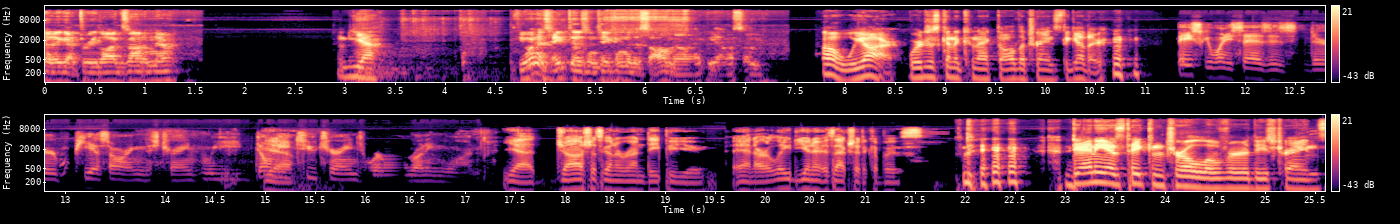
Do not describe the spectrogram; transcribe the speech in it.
No, they got three logs on them now. Yeah. If you want to take those and take them to the sawmill, that'd be awesome. Oh, we are. We're just gonna connect all the trains together. Basically, what he says is they're PSRing this train. We don't Yeah. need two trains. We're running one. Yeah, Josh is gonna run DPU, and our lead unit is actually the caboose. Danny has taken control over these trains.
